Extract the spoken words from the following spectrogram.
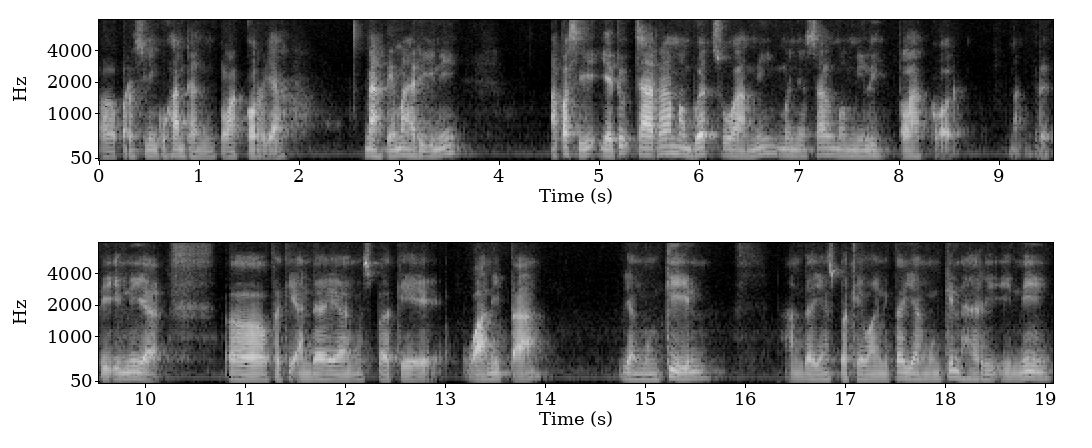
eh, perselingkuhan dan pelakor ya. Nah, tema hari ini apa sih? Yaitu cara membuat suami menyesal memilih pelakor. Nah, berarti ini ya eh, bagi Anda yang sebagai wanita yang mungkin Anda yang sebagai wanita yang mungkin hari ini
